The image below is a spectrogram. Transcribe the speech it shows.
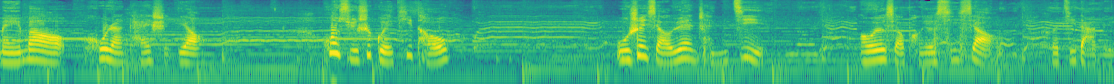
眉毛忽然开始掉，或许是鬼剃头。午睡小院沉寂，偶有小朋友嬉笑和鸡打鸣。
